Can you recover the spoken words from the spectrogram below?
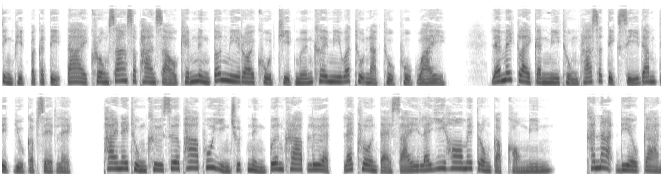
สิ่งผิดปกติใต้โครงสร้างสะพานเสาเข็มหนึ่งต้นมีรอยขูดขีดเหมือนเคยมีวัตถุหนักถูกผูกไว้ และไม่ไกลกันมีถุงพลาสติกสีดำติดอยู่กับเศษเหล็ก ภายในถุงคือเสื้อผ้าผู้หญิงชุดหนึ่งเปื้อนคราบเลือด และโคลนแต่ไซส์และยี่ห้อไม่ตรงกับของมิ้นขณะเดียวกัน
